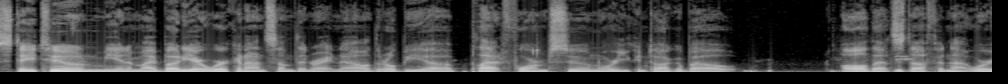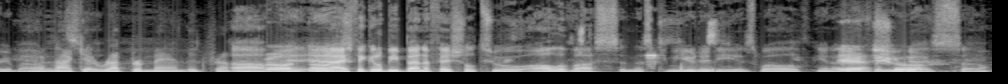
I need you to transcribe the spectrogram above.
stay tuned. Me and my buddy are working on something right now. There'll be a platform soon where you can talk about all that stuff and not worry about uh, it. not get reprimanded from it. um, Right, and, and I think it'll be beneficial to all of us in this community as well. You know, Yeah, for sure. you guys. So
